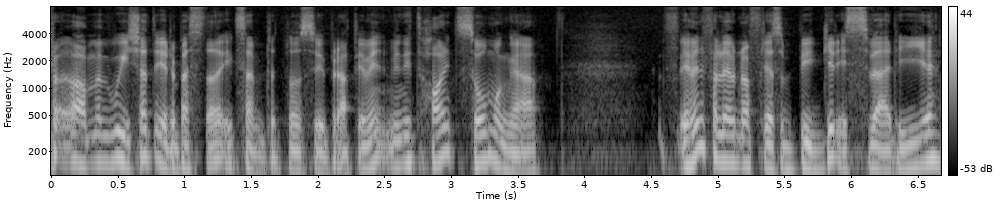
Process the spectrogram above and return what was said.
Ja, men WeChat är det bästa exemplet på en superapp. Jag vet, vi har inte så många... Jag vet inte om det är några fler som bygger i Sverige.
